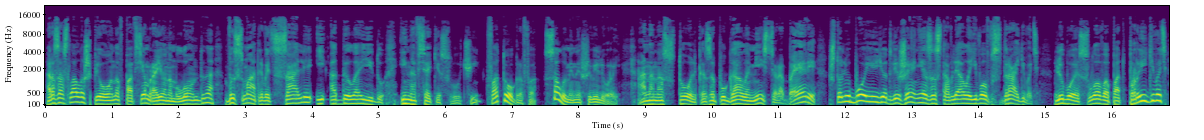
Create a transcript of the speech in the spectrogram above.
разослала шпионов по всем районам Лондона высматривать Салли и Аделаиду, и на всякий случай фотографа с соломенной шевелюрой. Она настолько запугала мистера Берри, что любое ее движение заставляло его вздрагивать, любое слово подпрыгивать,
